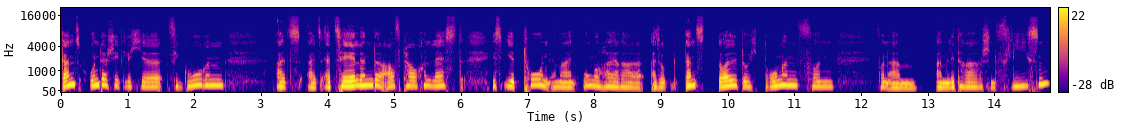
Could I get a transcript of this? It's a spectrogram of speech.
ganz unterschiedliche Figuren als, als Erzählende auftauchen lässt, ist ihr Ton immer ein ungeheurer, also ganz doll durchdrungen von, von einem, einem literarischen Fließen,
